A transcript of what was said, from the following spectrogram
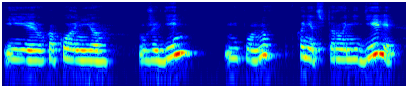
И какой у нее уже день, не помню, ну, в конец второй недели –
